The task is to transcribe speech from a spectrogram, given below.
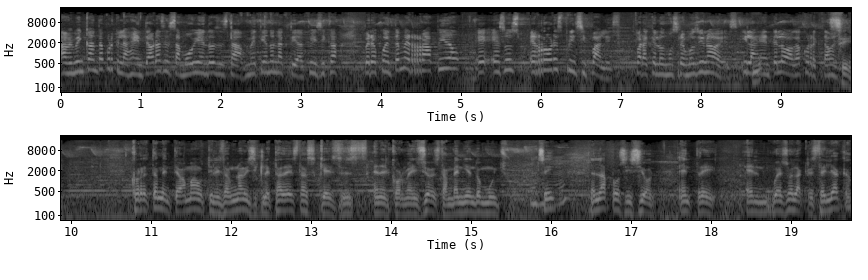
a mí me encanta porque la gente ahora se está moviendo, se está metiendo en la actividad física, pero cuéntame rápido eh, esos errores principales para que los mostremos de una vez y la mm. gente lo haga correctamente. Sí. Correctamente, vamos a utilizar una bicicleta de estas que es, en el Cormedicio están vendiendo mucho. ¿sí? Es la posición entre el hueso de la cresta ilíaca,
